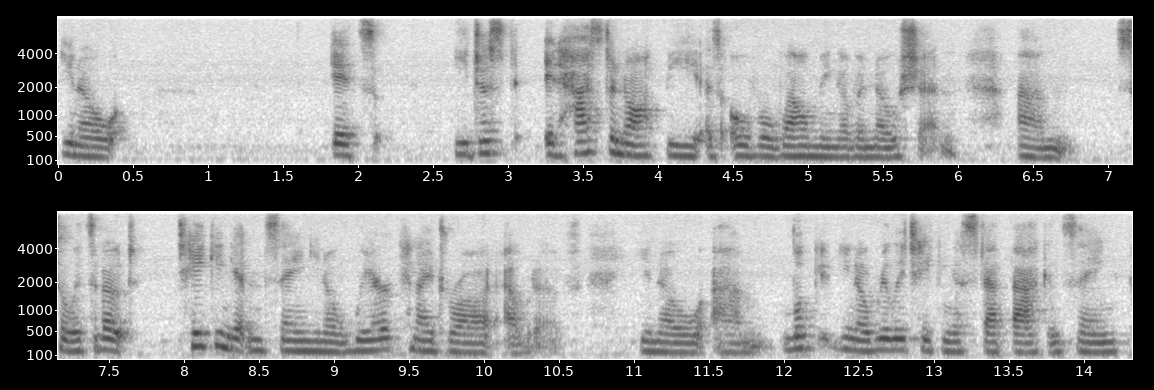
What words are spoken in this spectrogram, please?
you know it's you just it has to not be as overwhelming of a notion. Um, so it's about taking it and saying you know where can i draw it out of you know, um, look, you know, really taking a step back and saying,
